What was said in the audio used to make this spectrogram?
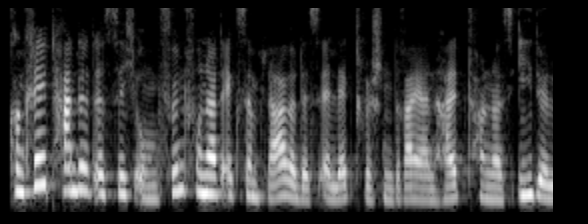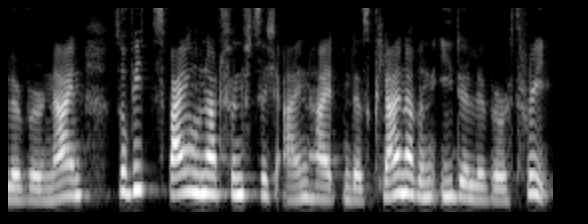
Konkret handelt es sich um 500 Exemplare des elektrischen 3,5 Tonners E-Deliver 9 sowie 250 Einheiten des kleineren E-Deliver 3.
